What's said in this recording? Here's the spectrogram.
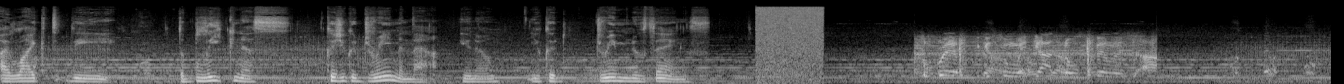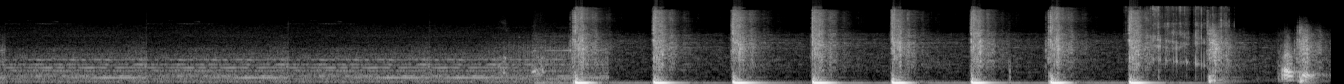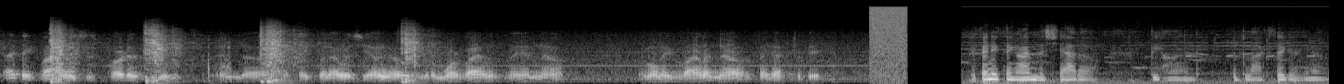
I liked the the bleakness because you could dream in that, you know. You could dream new things. I think I think violence is part of youth, and uh, think when I was young, I was a little more violent than I am now. I'm only violent now if I have to be. If anything, I'm the shadow behind the black figure, you know.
